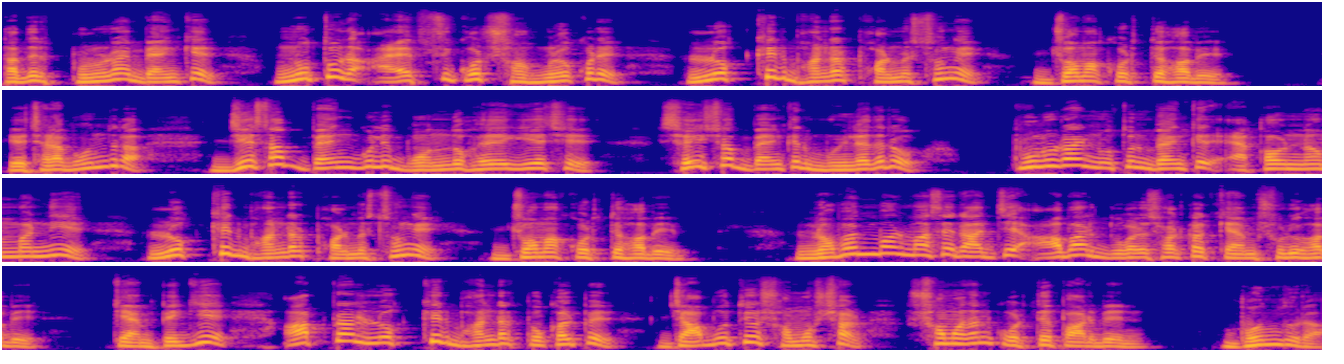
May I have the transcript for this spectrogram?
তাদের পুনরায় ব্যাংকের নতুন আইএফসি কোড সংগ্রহ করে লক্ষ্মীর ভাণ্ডার ফর্মের সঙ্গে জমা করতে হবে। এছাড়া বন্ধুরা, যেসব ব্যাংকগুলি বন্ধ হয়ে গিয়েছে সেই সব ব্যাংকের মহিলাদেরও পুনরায় নতুন ব্যাংকের অ্যাকাউন্ট নাম্বার নিয়ে লক্ষ্মীর ভাণ্ডার ফর্মের সঙ্গে জমা করতে হবে। নভেম্বর মাসে রাজ্যে আবার দুয়ারে সরকার ক্যাম্প শুরু হবে। ক্যাম্পে গিয়ে আপনার লক্ষ্মীর ভাণ্ডার প্রকল্পের যাবতীয় সমস্যার সমাধান করতে পারবেন। বন্ধুরা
